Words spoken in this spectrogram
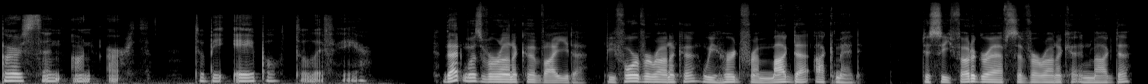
person on earth to be able to live here. That was Veronica Vaida. Before Veronica, we heard from Magda Ahmed. To see photographs of Veronica and Magda,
